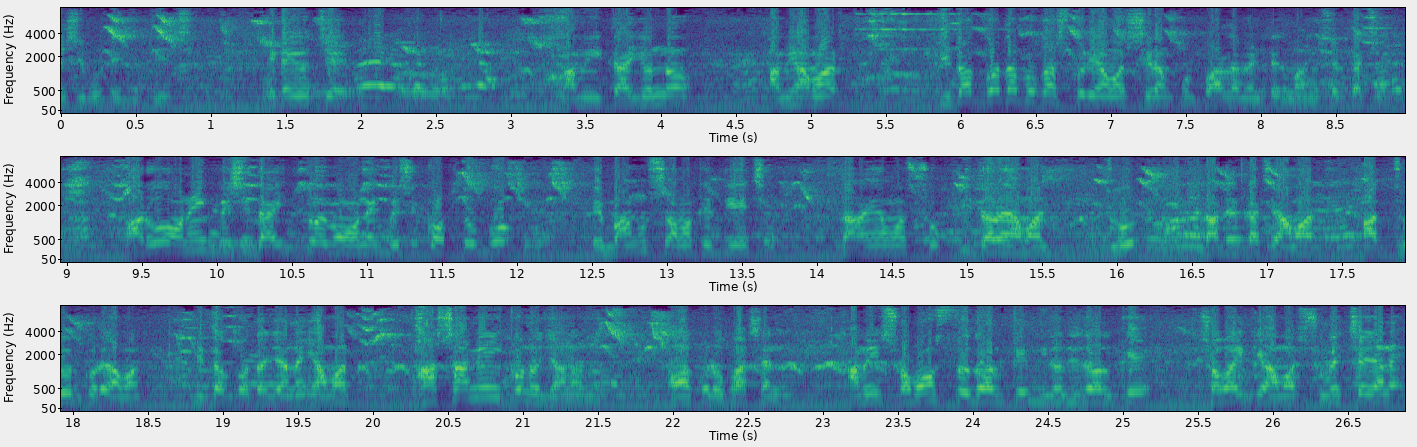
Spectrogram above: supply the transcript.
বেশি ভোটে জিতিয়েছে। এটাই হচ্ছে, আমি তাই জন্য, আমি আমার কৃতজ্ঞতা প্রকাশ করি আমার শ্রীরামপুর পার্লামেন্টের মানুষের কাছে। আরও অনেক বেশি দায়িত্ব এবং অনেক বেশি কর্তব্য এই মানুষ আমাকে দিয়েছে। তারাই আমার শক্তি, তারাই আমার জোর, তাদের কাছে আমার হাত জোর করে আমার কৃতজ্ঞতা জানাই। আমার ভাষা নেই কোনো জানানো আমার কোনো ভাষা নেই। আমি সমস্ত দলকে, বিরোধী দলকে, সবাইকে আমার শুভেচ্ছা জানাই।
